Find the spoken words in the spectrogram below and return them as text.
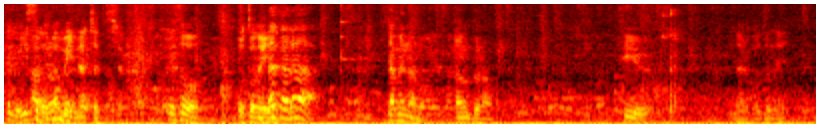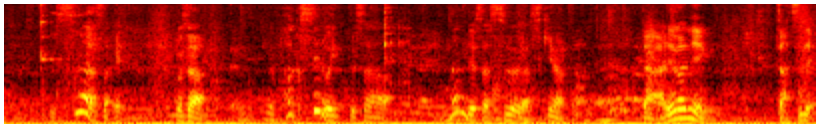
でもイソもダメになっちゃったじゃん。えそう。大人になだからダメなのあのドラマっていう。なるほどね。スアさえもうさパクセロイってさなんでさスアが好きなの？だからあれはね雑だよ。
